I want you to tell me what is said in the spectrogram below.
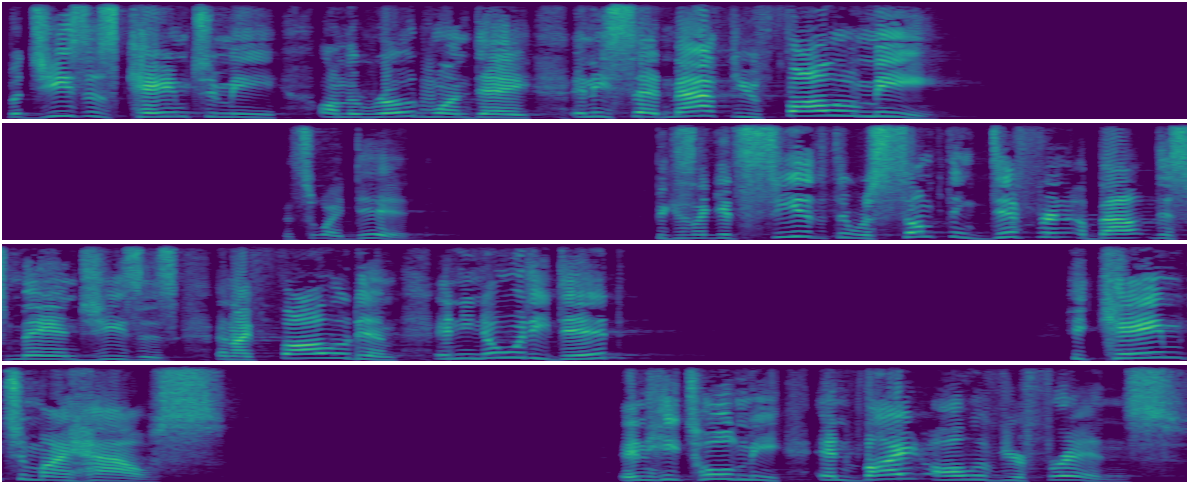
But Jesus came to me on the road one day and he said, Matthew, follow me. And so I did. Because I could see that there was something different about this man, Jesus. And I followed him. And you know what he did? He came to my house and he told me, invite all of your friends.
